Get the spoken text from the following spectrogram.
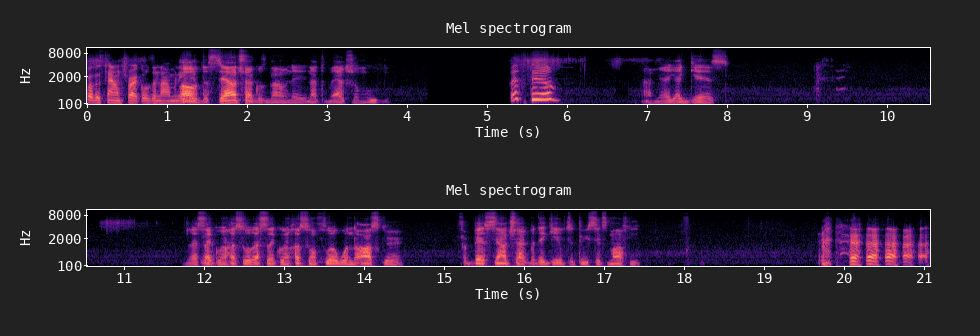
for the soundtrack was nominated. Oh, the soundtrack was nominated, not the actual movie. but still, I mean, I, I guess. That's like when Hustle. That's like when Hustle and Flow won the Oscar for best soundtrack, but they gave it to Three Six Mafia. oh man.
